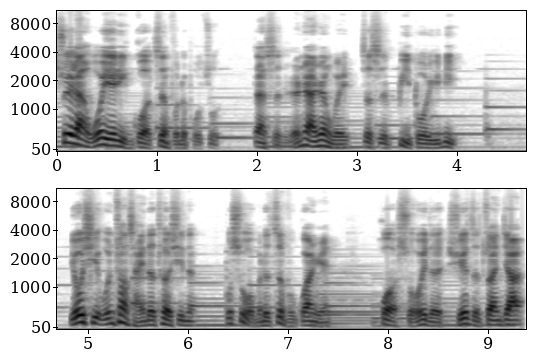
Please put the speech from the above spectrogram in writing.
虽然我也领过政府的补助，但是仍然认为这是弊多于利。尤其文创产业的特性呢，不是我们的政府官员或所谓的学者专家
